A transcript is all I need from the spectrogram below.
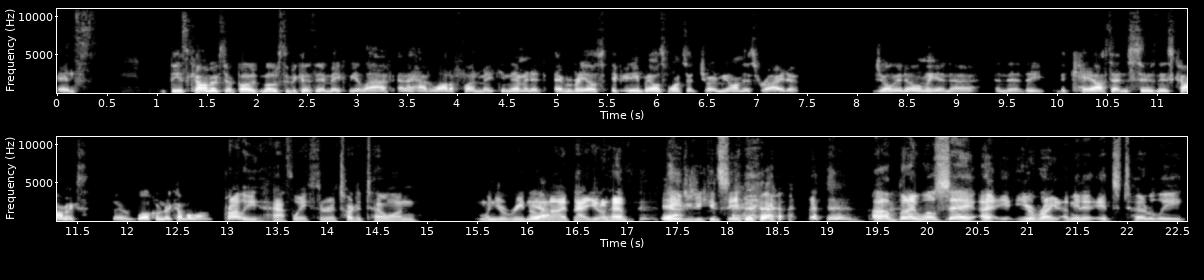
it's these comics are both mostly because they make me laugh and i have a lot of fun making them and if everybody else if anybody else wants to join me on this ride of Jonly Nonly and uh and the, the the chaos that ensues in these comics they're welcome to come along. Probably halfway through. It's hard to tell on when you're reading yeah. on an iPad. You don't have pages yeah. you can see. uh, but I will say, uh, you're right. I mean, it, it's totally,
